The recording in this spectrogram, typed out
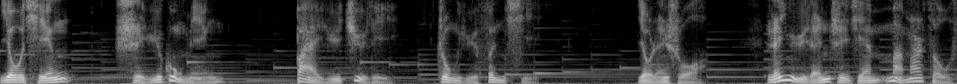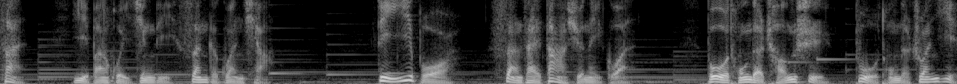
友情始于共鸣，败于距离，终于分歧。有人说。人与人之间慢慢走散，一般会经历三个关卡。第一波散在大学那关，不同的城市、不同的专业，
